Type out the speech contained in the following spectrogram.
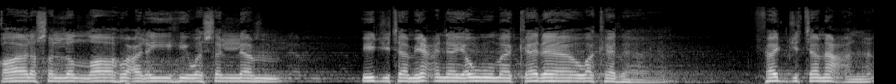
قال صلى الله عليه وسلم اجتمعن يوم كذا وكذا. فاجتمعن.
